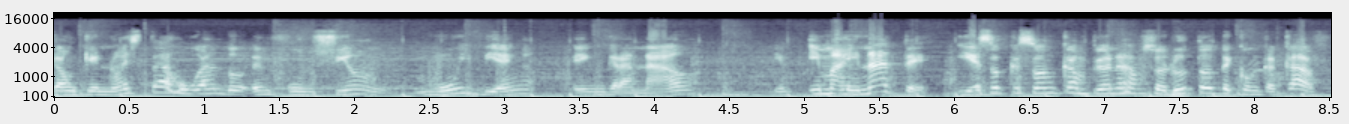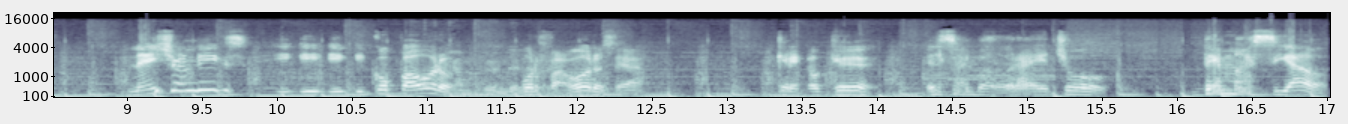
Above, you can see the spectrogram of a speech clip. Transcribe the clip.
que aunque no está jugando en función muy bien engranado, Imagínate, y eso que son campeones absolutos de CONCACAF, Nation Leagues y, Copa Oro. Por favor, o sea, creo que El Salvador ha hecho demasiado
